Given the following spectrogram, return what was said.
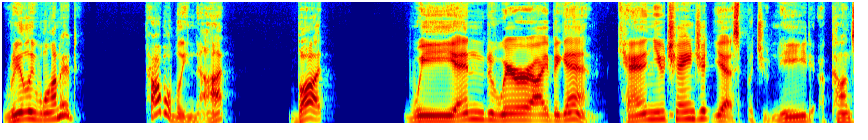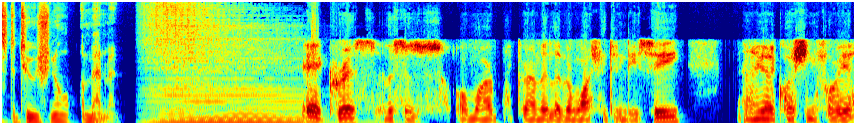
really wanted? Probably not. But we end where I began. Can you change it? Yes, but you need a constitutional amendment. Hey, Chris, this is Omar. I currently live in Washington, D.C., and I got a question for you.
